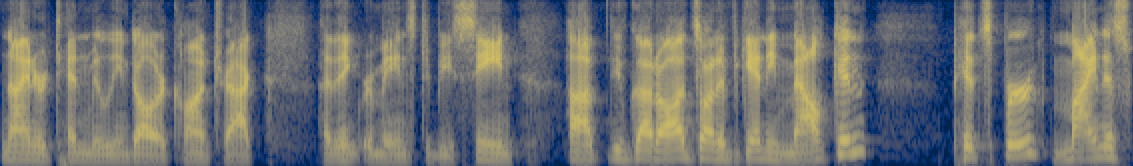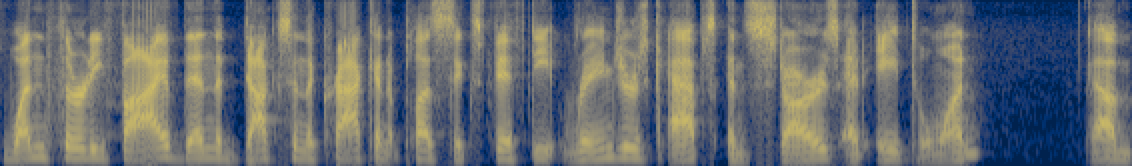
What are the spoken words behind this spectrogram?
nine or ten million dollar contract, I think remains to be seen. Uh, you've got odds on Evgeny Malkin, Pittsburgh minus 135, then the Ducks and the Kraken at plus 650, Rangers, Caps, and Stars at eight to one. Um,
